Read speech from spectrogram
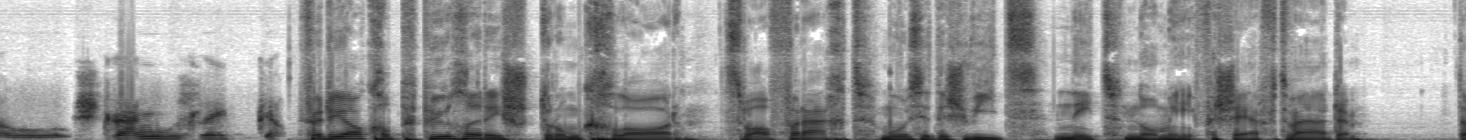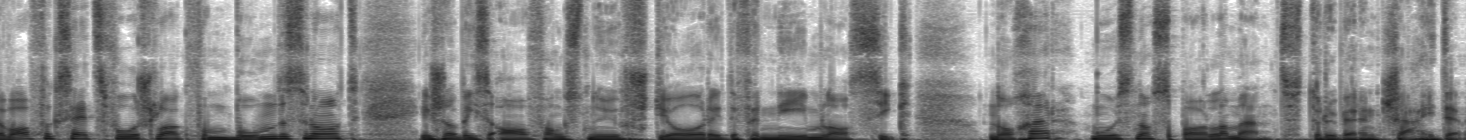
auch streng auslegen. Für Jakob Büchler ist darum klar, das Waffenrecht muss in der Schweiz nicht noch mehr verschärft werden. Der Waffengesetzvorschlag vom Bundesrat ist noch bis Anfangs nächstes Jahr in der Vernehmlassung. Nachher muss noch das Parlament darüber entscheiden.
